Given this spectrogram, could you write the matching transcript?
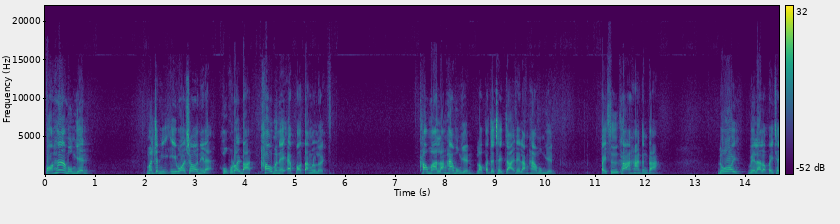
พอ5โมงเย็น มันจะมี e-voucher นี่แหละ 600 บาทเข้ามาในแอปเป๋าตังค์เราเลย เข้ามาหลัง5โมงเย็นเราก็จะใช้จ่ายได้หลัง5โมงเย็นไปซื้อค่าอาหารต่างๆ โดยเวลาเราไปใช้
